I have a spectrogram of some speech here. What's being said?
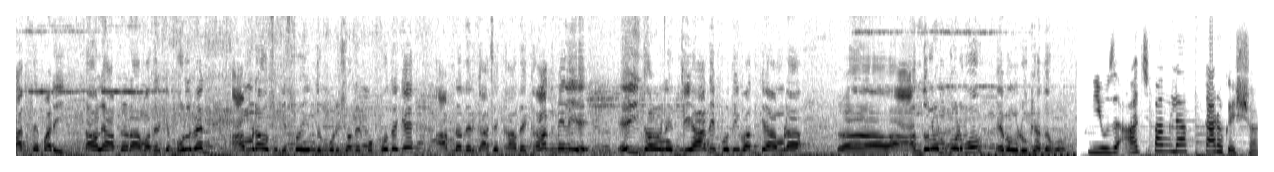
লাগতে পারি, তাহলে আপনারা আমাদেরকে বলবেন। আমরাও বিশ্ব হিন্দু পরিষদের পক্ষ থেকে আপনাদের কাছে কাঁধে কাঁধ মিলিয়ে এই ধরনের জিহাদি প্রতিবাদকে আমরা আন্দোলন করব এবং রুখে দেবো। নিউজ আজ বাংলা, তারকেশ্বর।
